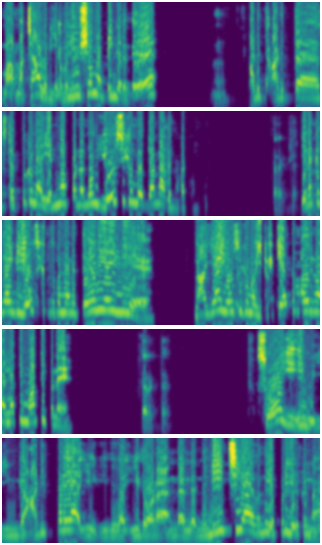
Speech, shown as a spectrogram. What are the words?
ம- மச்சான் ஒரு எவல்யூஷன் அப்படிங்கிறது. அடுத்த அடுத்த ஸ்டெப்புக்கு நான் என்ன பண்ணணும்னு யோசிக்கும் போது தானே அது நடக்கும். கரெக்ட் எனக்கு தான் இங்க யோசிக்கிறதுக்கு உண்டான தேவையே இல்லையே. நான் ஏன் யோசிக்கணும்? எனக்கு ஏத்த மாதிரி நான் எல்லாத்தையும் மாத்திப்பனே. கரெக்ட் சோ இங்க அடிப்படையா இதோட இந்த இந்த- நீச்சியா வந்து எப்படி இருக்குன்னா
